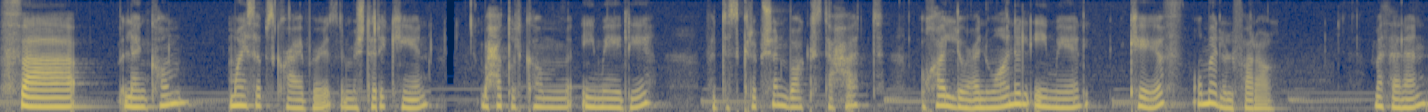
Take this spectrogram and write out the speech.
فلأنكم my subscribers المشتركين بحط لكم إيميلي في ال description box تحت وخلوا عنوان الإيميل كيف وملوا الفراغ. مثلا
